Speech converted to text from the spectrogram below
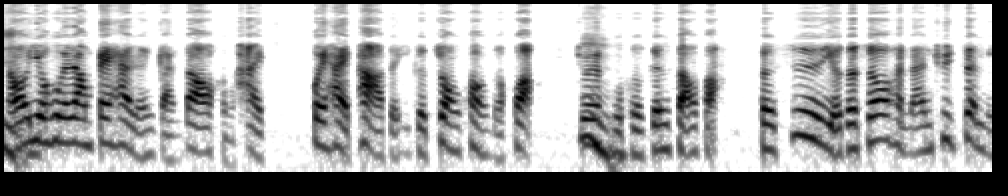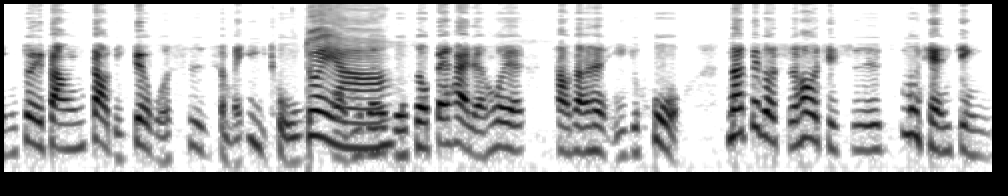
然后又会让被害人感到很害会害怕的一个状况的话，就会符合跟骚法。可是有的时候很难去证明对方到底对我是什么意图。对呀，有时候被害人会常常很疑惑。那这个时候，其实目前警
